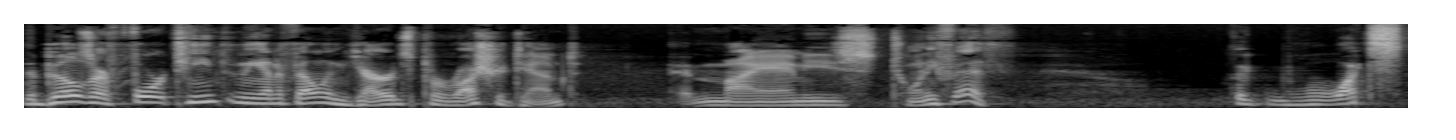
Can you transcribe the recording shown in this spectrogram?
The Bills are 14th in the NFL in yards per rush attempt. Miami's 25th. Like what's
